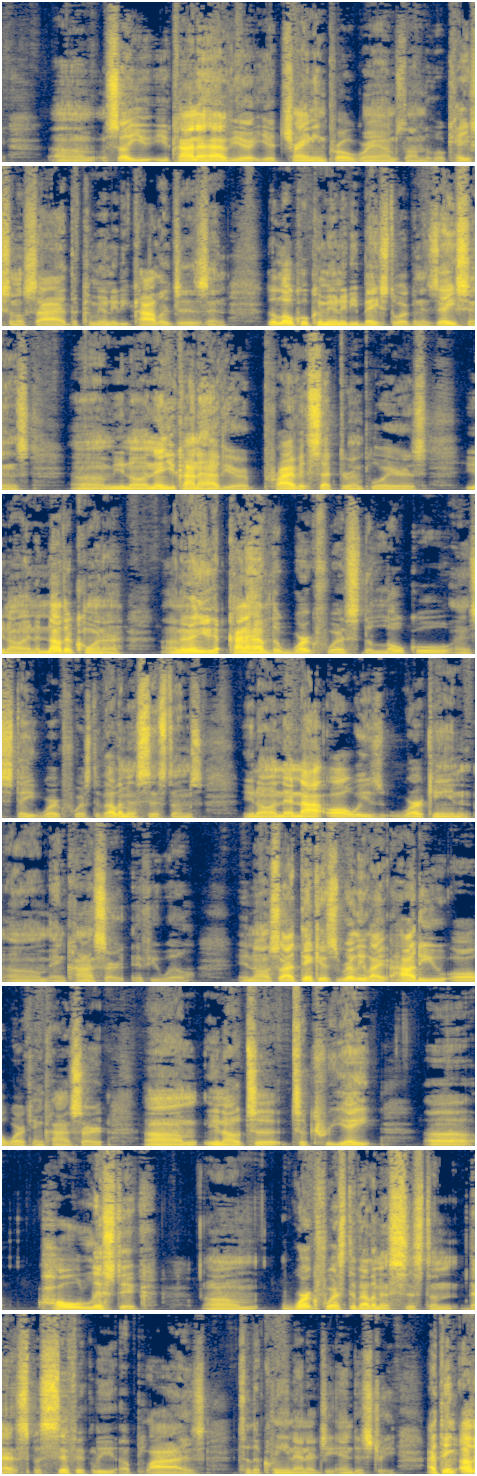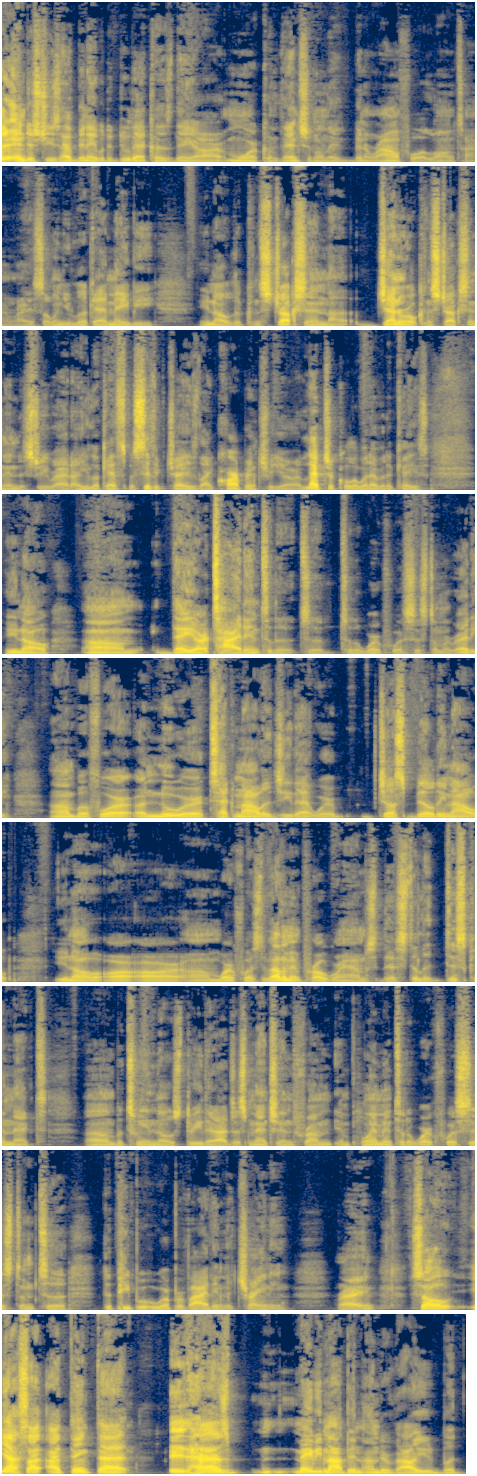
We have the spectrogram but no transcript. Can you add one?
Um, so you you kind of have your your training programs on the vocational side, the community colleges, and the local community based organizations, um, you know, and then you kind of have your private sector employers, you know, in another corner. Um, and then you kind of have the workforce, the local and state workforce development systems, you know, and they're not always working um, in concert, if you will you know so i think it's really like how do you all work in concert um you know to to create a holistic um workforce development system that specifically applies to the clean energy industry. I think other industries have been able to do that because they are more conventional. They've been around for a long time, right? So when you look at maybe you know the construction uh, general construction industry right how you look at specific trades like carpentry or electrical or whatever the case you know um, they are tied into the to, to the workforce system already um, but for a newer technology that we're just building out you know our, our um, workforce development programs there's still a disconnect um, between those three that I just mentioned, from employment to the workforce system to the people who are providing the training right? So yes, I, I think that it has maybe not been undervalued, but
